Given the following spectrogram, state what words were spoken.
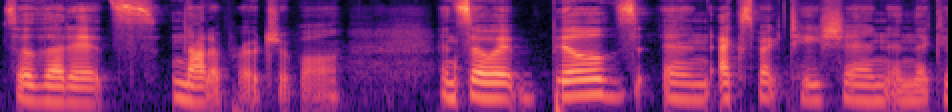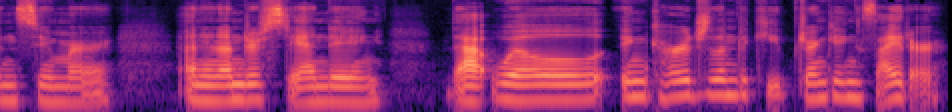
so that it's not approachable. And so it builds an expectation in the consumer and an understanding that will encourage them to keep drinking cider.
